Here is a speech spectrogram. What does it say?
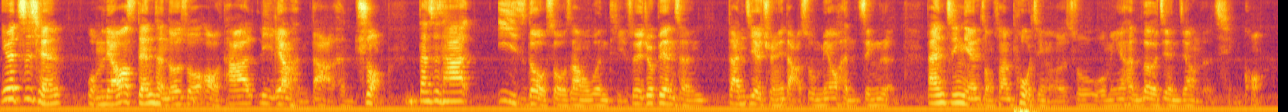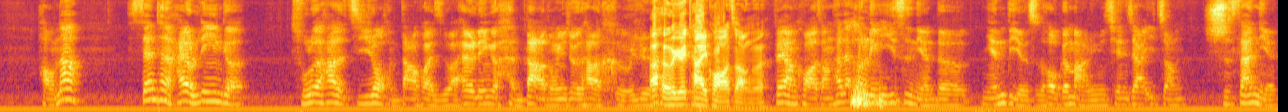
因为之前。我们聊到 Stanton 都是说，哦，他力量很大，很壮，但是他一直都有受伤的问题，所以就变成单季的全垒打数没有很惊人。但今年总算破茧而出，我们也很乐见这样的情况。好，那 Stanton 还有另一个，除了他的肌肉很大块之外，还有另一个很大的东西，就是他的合约。他合约太夸张了，非常夸张。他在二零一四年的年底的时候，跟马林鱼签下一张十三年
